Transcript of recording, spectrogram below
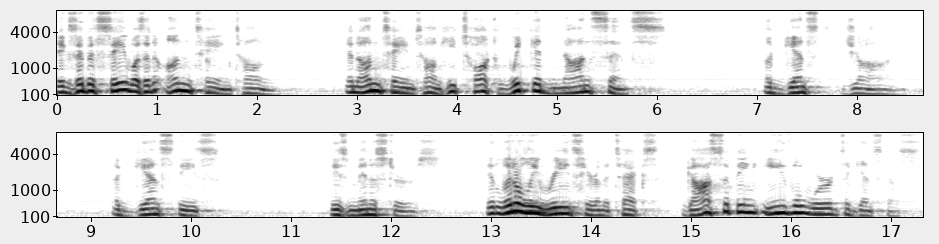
Exhibit C was an untamed tongue. An untamed tongue. He talked wicked nonsense against John, against these, these ministers. It literally reads here in the text gossiping evil words against us.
